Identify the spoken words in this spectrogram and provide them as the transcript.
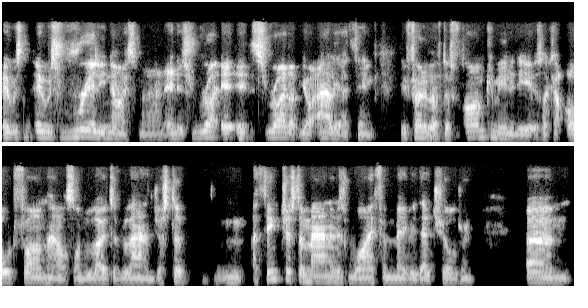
It was it was really nice, man, and it's right it's right up your alley. I think he photographed mm. a farm community. It was like an old farmhouse on loads of land. Just a, I think just a man and his wife and maybe their children. Um,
